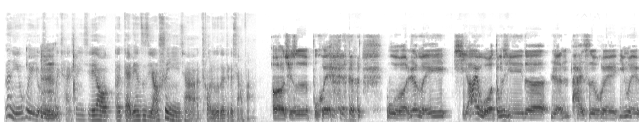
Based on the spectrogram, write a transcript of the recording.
那您会有时候会产生一些要呃改变自己，然后顺应一下潮流的这个想法？呃，其实不会。我认为喜爱我东西的人，还是会因为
